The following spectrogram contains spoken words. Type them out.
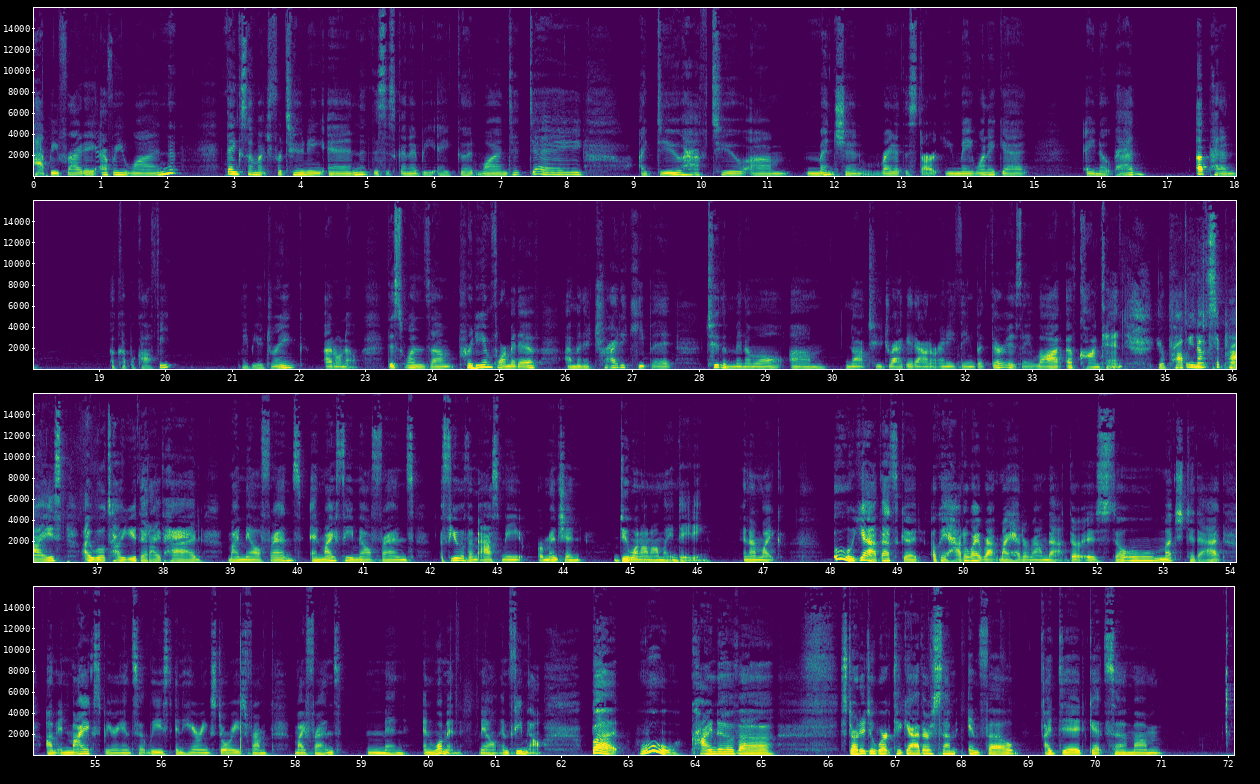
Happy Friday, everyone. Thanks so much for tuning in. This is going to be a good one today. I do have to um, mention right at the start you may want to get a notepad, a pen, a cup of coffee, maybe a drink. I don't know. This one's um, pretty informative. I'm going to try to keep it to the minimal, um, not to drag it out or anything, but there is a lot of content. You're probably not surprised. I will tell you that I've had my male friends and my female friends, a few of them asked me or mentioned, do one on online dating. And I'm like, oh, yeah, that's good. Okay, how do I wrap my head around that? There is so much to that um, in my experience, at least, in hearing stories from my friends, men and women, male and female. But, woo, kind of uh, started to work to gather some info. I did get some um,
